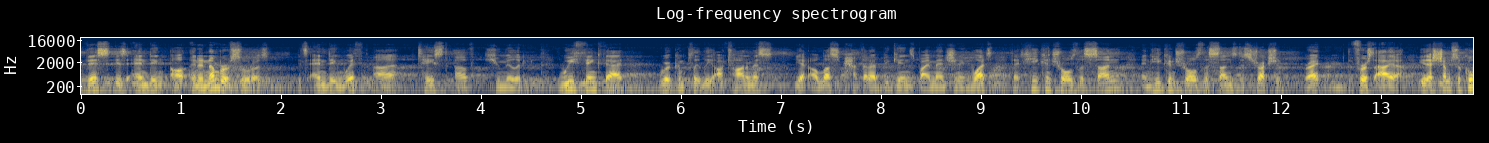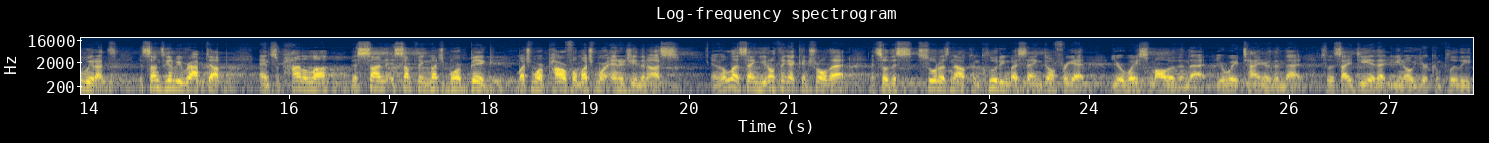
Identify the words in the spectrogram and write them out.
This is ending in a number of surahs. It's ending with a taste of humility. We think that we're completely autonomous, yet Allah subhanahu wa ta'ala begins by mentioning what? That He controls the sun and He controls the sun's destruction, right? The first ayah. The sun's going to be wrapped up. And subhanAllah, the sun is something much more big, much more powerful, much more energy than us. And Allah is saying, You don't think I control that? And so this surah is now concluding by saying, Don't forget, you're way smaller than that. You're way tinier than that. So this idea that you know you're completely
